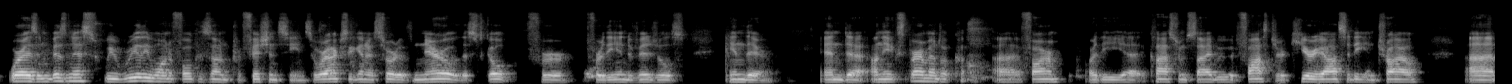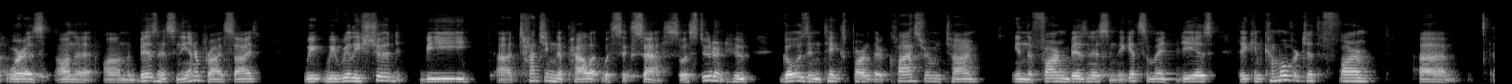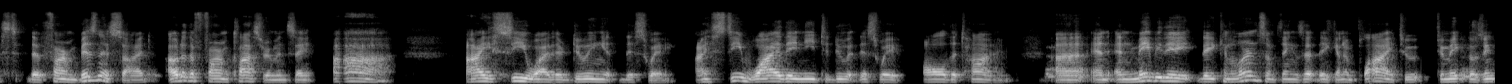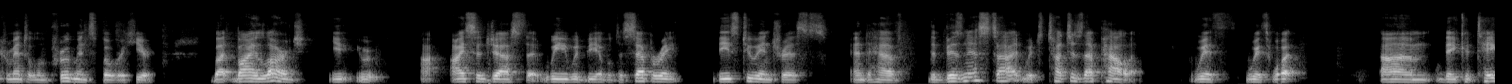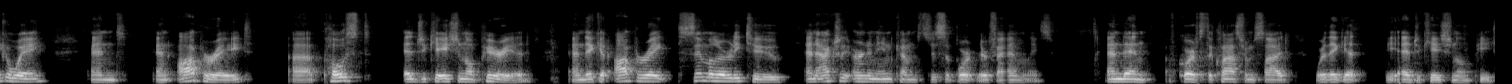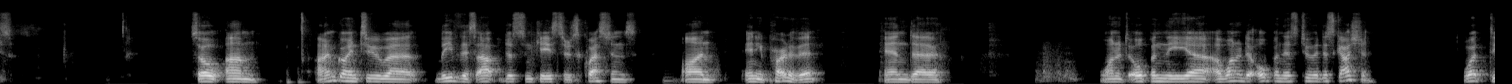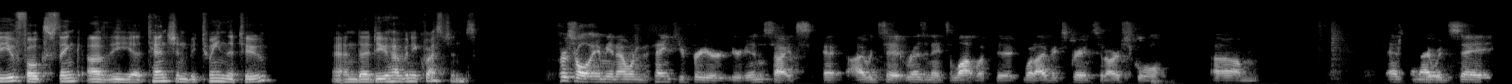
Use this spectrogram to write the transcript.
Whereas in business, we really want to focus on proficiency. And so we're actually going to sort of narrow the scope for, for the individuals in there. And uh, on the experimental uh, farm or the uh, classroom side, we would foster curiosity and trial. Uh, whereas on the on the business and the enterprise side, we, we really should be uh, touching the palate with success. So a student who goes and takes part of their classroom time in the farm business and they get some ideas, they can come over to the farm, uh, the farm business side out of the farm classroom and say, ah, I see why they're doing it this way. I see why they need to do it this way all the time. Uh, and and maybe they they can learn some things that they can apply to to make those incremental improvements over here. But by and large, you, I suggest that we would be able to separate these two interests and to have the business side, which touches that palate with, with what um, they could take away and, and operate uh, post educational period. And they could operate similarly to and actually earn an income to support their families. And then, of course, the classroom side where they get the educational piece. So um, I'm going to uh, leave this up just in case there's questions on any part of it, and uh, wanted to open the uh, I wanted to open this to a discussion. What do you folks think of the uh, tension between the two, and uh, do you have any questions? First of all, I mean, I wanted to thank you for your your insights. I would say it resonates a lot with the, what I've experienced at our school, um, and, and I would say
